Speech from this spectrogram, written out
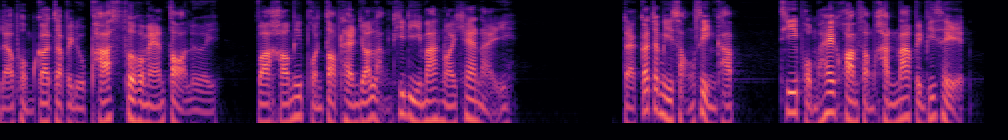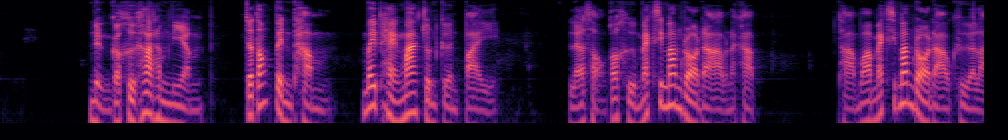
แล้วผมก็จะไปดู past performance ต่อเลย ว่าเขามีผลตอบแทนย้อนหลังที่ดีมากน้อยแค่ไหน แต่ก็จะมีสองสิ่งครับ ที่ผมให้ความสำคัญมากเป็นพิเศษหนึ่งก็คือค่าธรรมเนียมจะต้องเป็นธรรม ไม่แพงมากจนเกินไป และสองก็คือ maximum drawdown นะครับ ถามว่า maximum drawdown คืออะไร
